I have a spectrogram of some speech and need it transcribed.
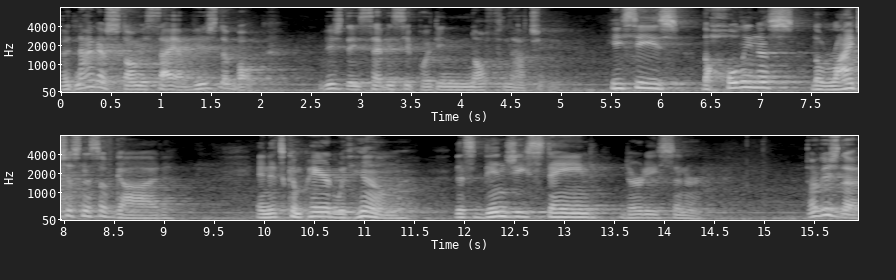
Веднага, щом Исаия вижда Бог, вижда и себе си по един нов начин. He sees the holiness, the righteousness of God, and it's compared with him, this dingy, stained, dirty sinner. Той вижда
